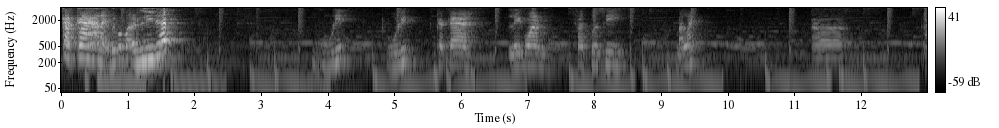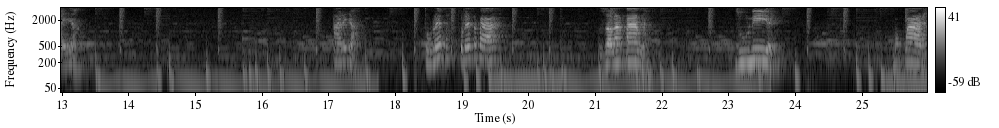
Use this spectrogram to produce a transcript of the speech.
Kaka này mấy con bạn lin hết. Gullit Gullit Kaka Lewan Van Persie Balak. À, ai nhỉ? Ai đấy nhỉ? Torres Torres đó ba Zlatan này. Juni này. Pogba này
